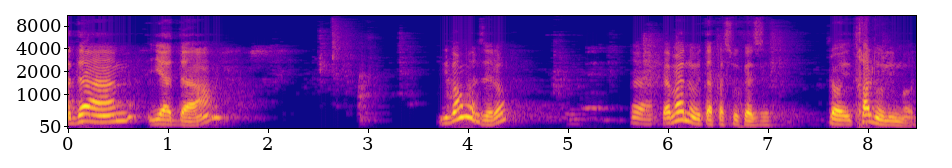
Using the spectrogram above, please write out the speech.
האדם ידע, דיברנו על זה לא? למדנו את הפסוק הזה, לא התחלנו ללמוד,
